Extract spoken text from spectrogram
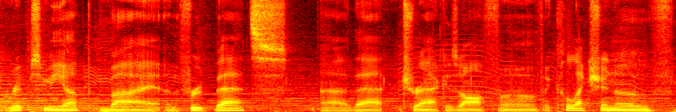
Rips Me Up by the Fruit Bats. Uh, that track is off of a collection of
